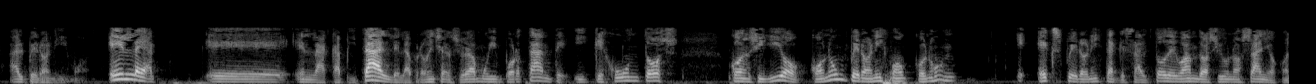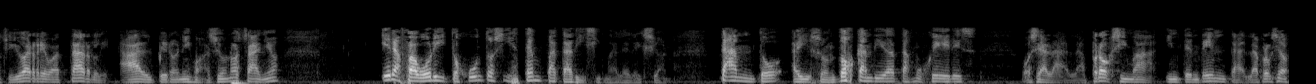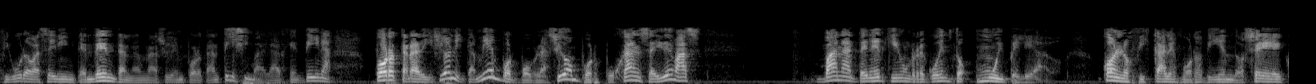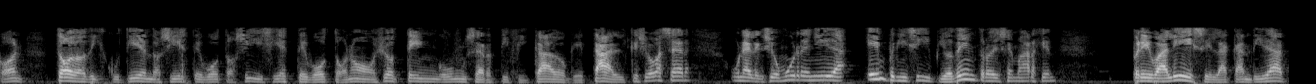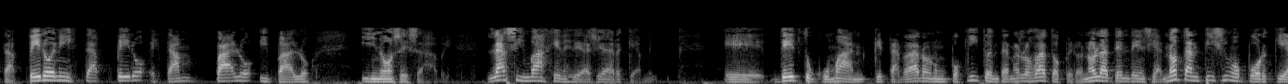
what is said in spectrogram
al peronismo. En la, eh, en la capital de la provincia de una ciudad muy importante y que juntos consiguió con un peronismo, con un ex peronista que saltó de bando hace unos años, consiguió arrebatarle al peronismo hace unos años, era favorito juntos y está empatadísima la elección. Tanto, ahí son dos candidatas mujeres, o sea, la, próxima intendenta, la próxima figura va a ser intendenta en una ciudad importantísima de la Argentina, por tradición y también por población, por pujanza y demás, van a tener que ir un recuento muy peleado, con los fiscales mordiéndose, con todos discutiendo si este voto sí, si este voto no, yo tengo un certificado que tal, que yo va a ser una elección muy reñida, en principio, dentro de ese margen, prevalece la candidata peronista, pero están palo y palo y no se sabe. Las imágenes de ayer que eh, de Tucumán, que tardaron un poquito en tener los datos, pero no la tendencia, no tantísimo porque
